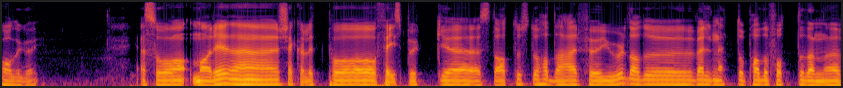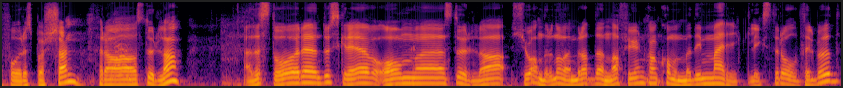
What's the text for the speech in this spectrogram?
Ha det gøy. Jeg så Mari eh, sjekka litt på Facebook-status du hadde her før jul, da du vel nettopp hadde fått denne forespørselen fra Sturla. Nei, det står eh, Du skrev om eh, Sturla 22.11. at denne fyren kan komme med de merkeligste rolletilbud.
